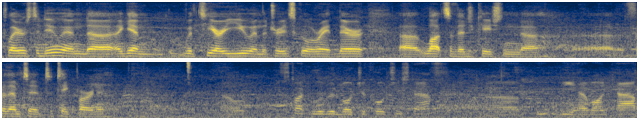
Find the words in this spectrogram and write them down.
players to do, and uh, again with TRU and the trade school right there, uh, lots of education uh, for them to, to take part in. Now, let's talk a little bit about your coaching staff. Uh, who do you have on tap?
